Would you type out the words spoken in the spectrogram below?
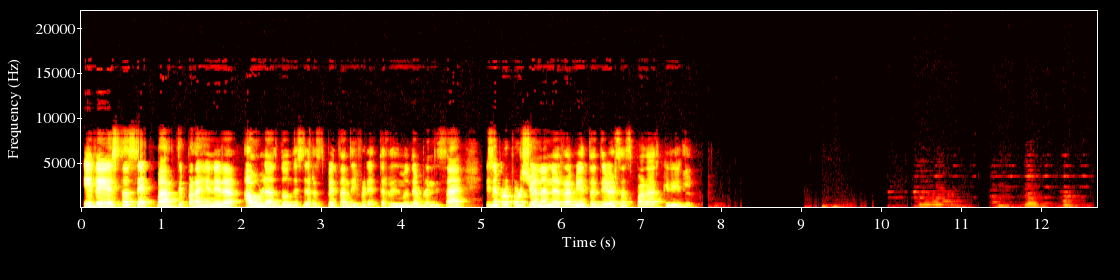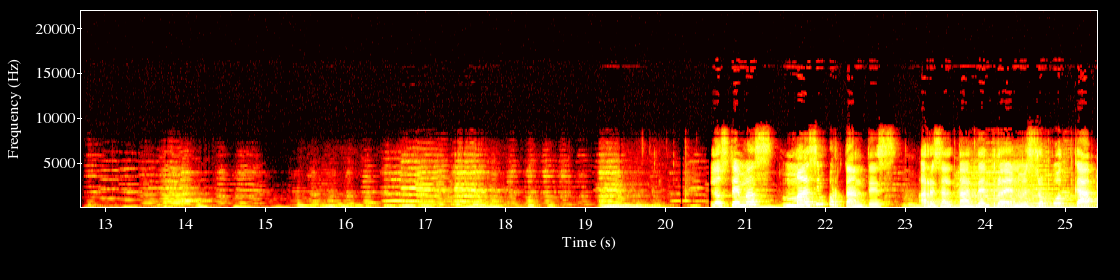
y de estas se parte para generar aulas donde se respetan diferentes ritmos de aprendizaje y se proporcionan herramientas diversas para adquirirlo. Los temas más importantes a resaltar dentro de nuestro podcast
